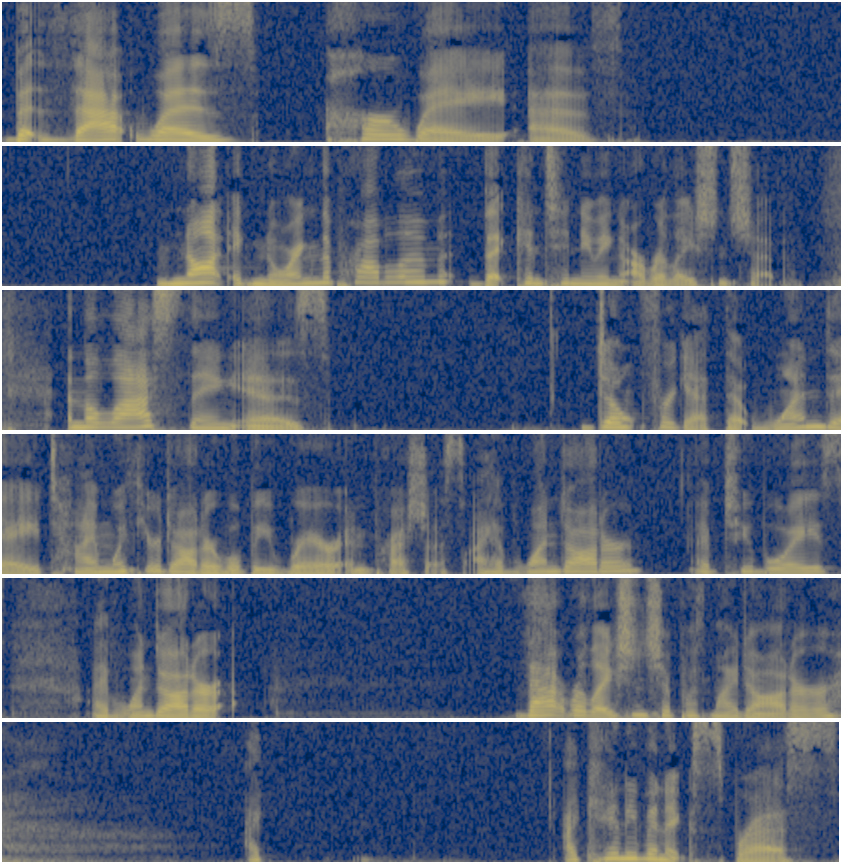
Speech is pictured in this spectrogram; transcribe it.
but that was her way of not ignoring the problem, but continuing our relationship. And the last thing is don't forget that one day time with your daughter will be rare and precious. I have one daughter, I have two boys, I have one daughter. That relationship with my daughter, I I can't even express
